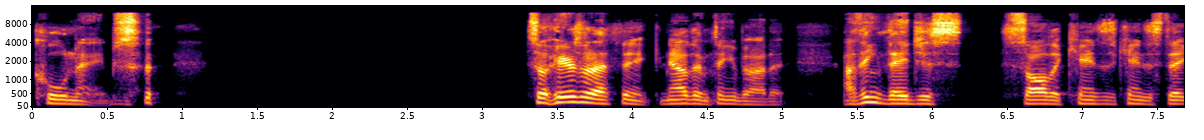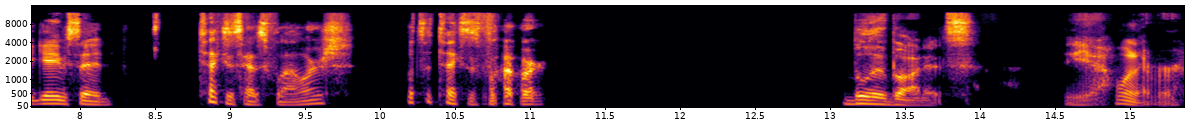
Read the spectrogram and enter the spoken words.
cool names. so here's what I think. Now that I'm thinking about it, I think they just saw the Kansas Kansas State game, said Texas has flowers. What's a Texas flower? Blue bonnets. Yeah, whatever.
